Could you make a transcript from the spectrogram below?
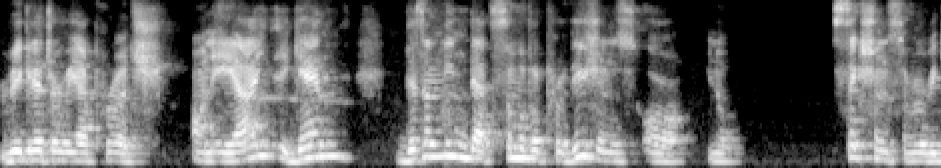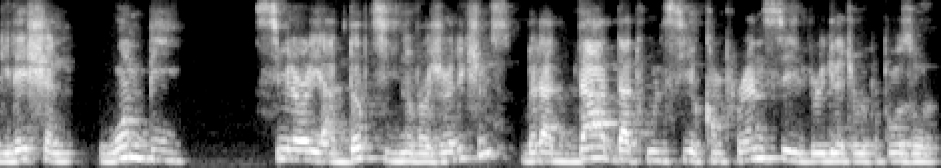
regulatory approach on AI. Again, doesn't mean that some of the provisions or you know sections of a regulation won't be similarly adopted in other jurisdictions, but at that, that will see a comprehensive regulatory proposal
